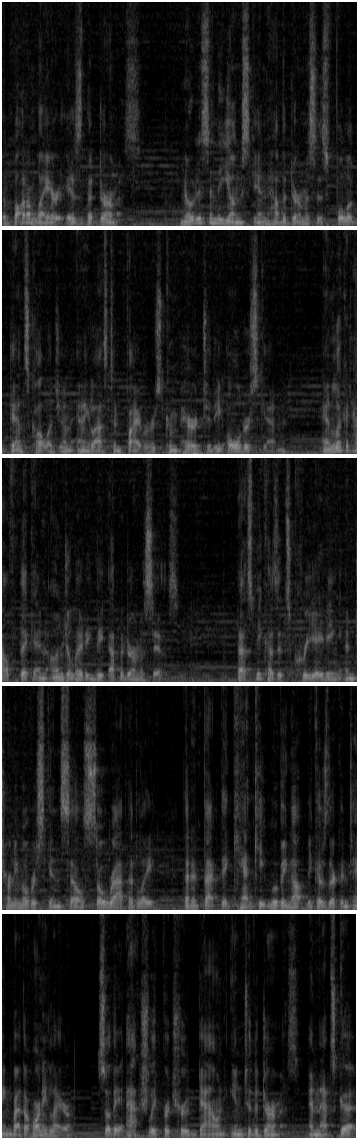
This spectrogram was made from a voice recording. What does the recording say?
The bottom layer is the dermis. Notice in the young skin how the dermis is full of dense collagen and elastin fibers compared to the older skin, and look at how thick and undulating the epidermis is. That's because it's creating and turning over skin cells so rapidly that in fact they can't keep moving up because they're contained by the horny layer, so they actually protrude down into the dermis, and that's good.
